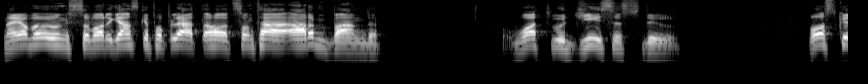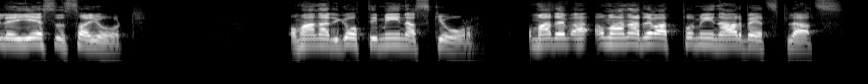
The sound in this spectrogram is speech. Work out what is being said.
När jag var ung så var det ganska populärt att ha ett sånt här armband. What would Jesus do? Vad skulle Jesus ha gjort? Om han hade gått i mina skor, om han hade, om han hade varit på min arbetsplats,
